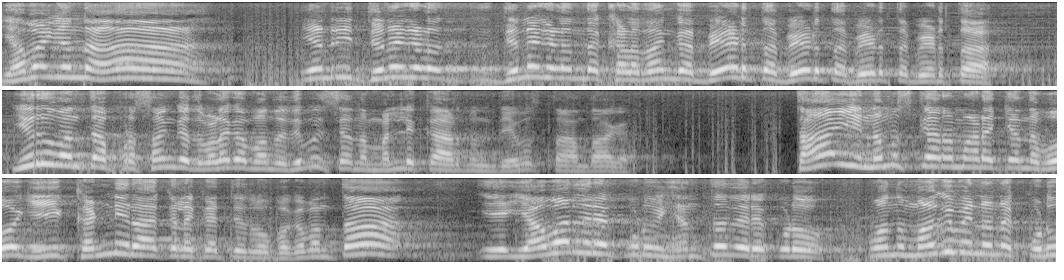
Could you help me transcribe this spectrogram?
ಯಾವಾಗಿಂದ ಏನ್ರಿ ದಿನಗಳ, ದಿನಗಳಿಂದ ಕಳೆದಂಗ ಬೇಡ್ತಾ ಬೇಡ್ತಾ ಬೇಡ್ತಾ ಬೇಡ್ತಾ ಇರುವಂಥ ಪ್ರಸಂಗದೊಳಗೆ ಒಂದು ದಿವಸ ಮಲ್ಲಿಕಾರ್ಜುನ ದೇವಸ್ಥಾನದಾಗ. ತಾಯಿ ನಮಸ್ಕಾರ ಮಾಡಕ್ಕೆಂದ ಹೋಗಿ ಕಣ್ಣೀರು ಹಾಕಲಿಕ್ಕತ್ತಿದ್ರು ಭಗವಂತ ಯಾವದರೆ ಕೊಡು, ಎಂಥದರೆ ಕೊಡು, ಒಂದು ಮಗುವಿನನ್ನು ಕೊಡು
